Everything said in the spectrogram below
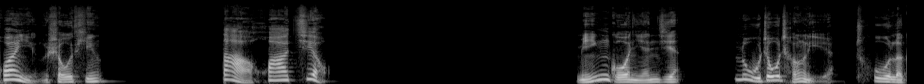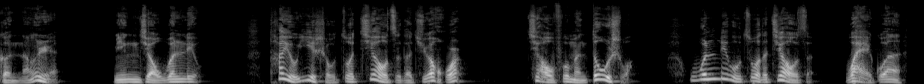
欢迎收听《大花轿》。民国年间，潞州城里出了个能人，名叫温六。他有一手做轿子的绝活，轿夫们都说温六做的轿子外观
